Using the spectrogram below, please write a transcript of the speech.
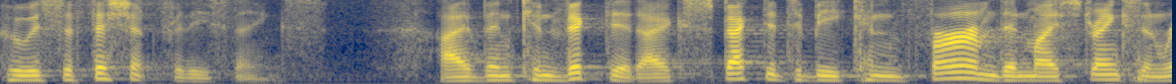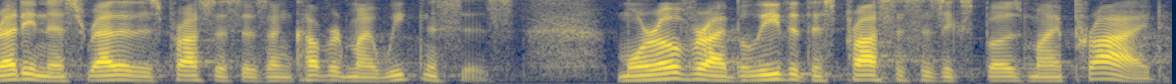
who is sufficient for these things? I've been convicted. I expected to be confirmed in my strengths and readiness. Rather, this process has uncovered my weaknesses. Moreover, I believe that this process has exposed my pride.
